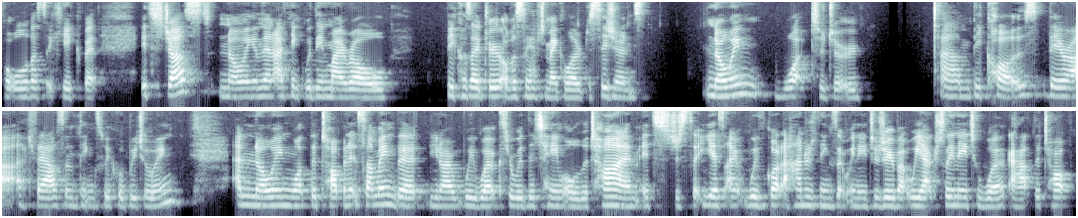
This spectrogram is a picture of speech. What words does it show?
for all of us at KIC. But it's just knowing, and then I think within my role, because I do obviously have to make a lot of decisions, knowing what to do. Um, because there are a thousand things we could be doing. And knowing what the top and it's something that you know we work through with the team all the time. It's just that yes I, we've got 100 things that we need to do but we actually need to work out the top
